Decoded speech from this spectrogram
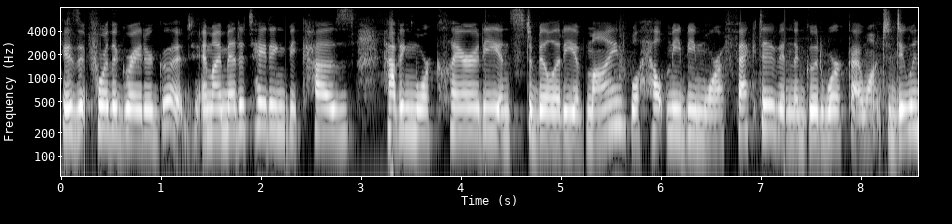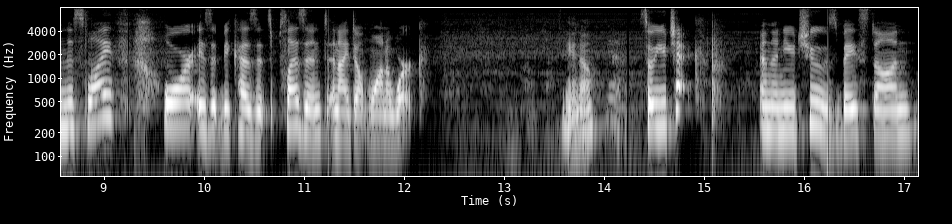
Is it for the greater good? Am I meditating because having more clarity and stability of mind will help me be more effective in the good work I want to do in this life? Or is it because it's pleasant and I don't want to work? You know? Yeah. So you check. And then you choose based on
